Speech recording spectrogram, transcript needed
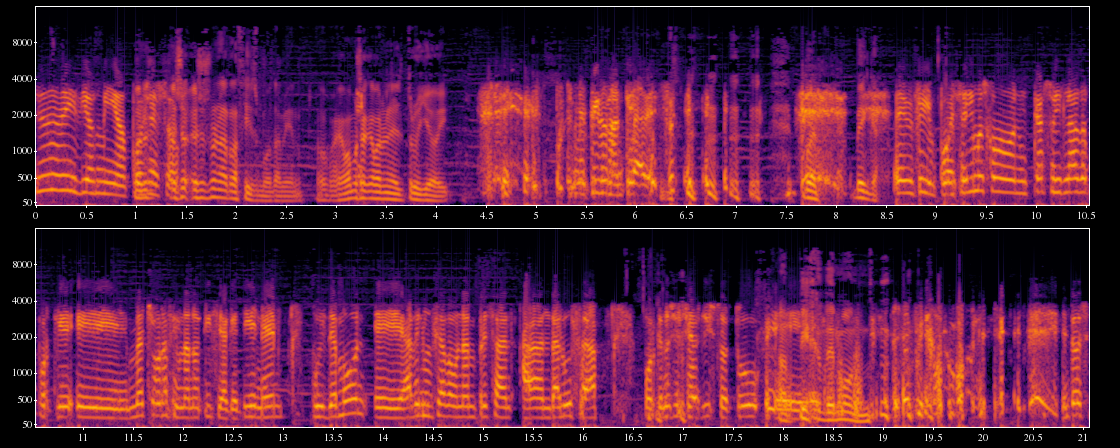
ay, Dios mío, pues Bueno, eso. eso. Eso suena racismo también. Vamos a acabar en el trullo hoy. me pido anclares. Bueno, venga. En fin, pues seguimos con caso aislado porque eh, me ha hecho gracia una noticia que tiene. Puigdemont eh, ha denunciado a una empresa andaluza porque no sé si has visto tú... Eh, A. Puigdemont. Entonces,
